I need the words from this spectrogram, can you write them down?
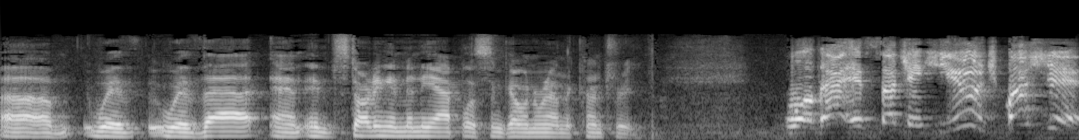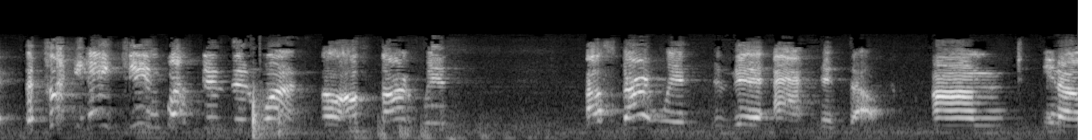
um, with with that, and, and starting in Minneapolis and going around the country? Well, that is such a huge question. That's like 18 questions in one. So I'll start with I'll start with the act itself. Um, you know,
